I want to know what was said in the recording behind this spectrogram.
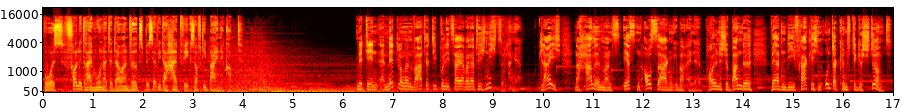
wo es volle drei Monate dauern wird, bis er wieder halbwegs auf die Beine kommt. Mit den Ermittlungen wartet die Polizei aber natürlich nicht so lange. Gleich nach Hamelmanns ersten Aussagen über eine polnische Bande werden die fraglichen Unterkünfte gestürmt.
